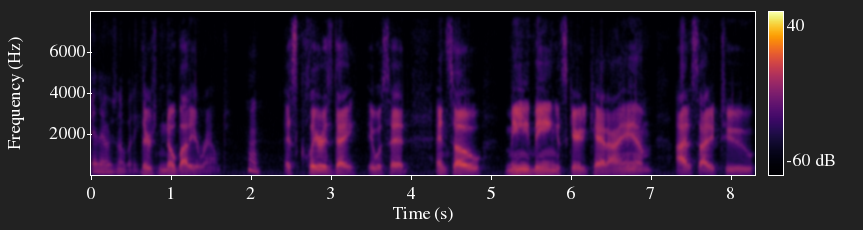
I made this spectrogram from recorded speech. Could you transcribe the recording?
And there was nobody. There's nobody around. Hmm. As clear as day, it was said. And so, me being a scaredy cat I am, I decided to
